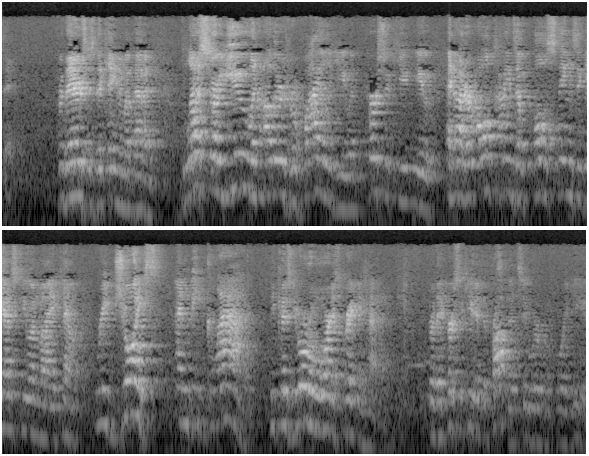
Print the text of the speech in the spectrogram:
sake. For theirs is the kingdom of heaven. Blessed are you when others revile you and persecute you and utter all kinds of false things against you on my account. Rejoice and be glad, because your reward is great in heaven. For they persecuted the prophets who were before you.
